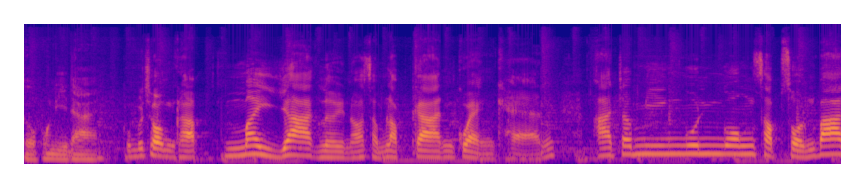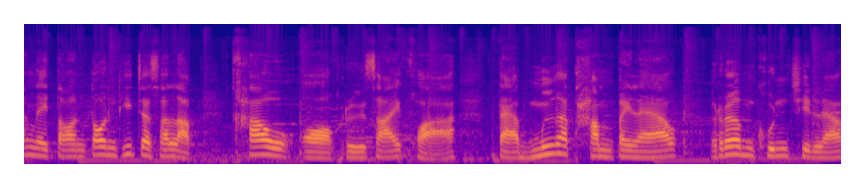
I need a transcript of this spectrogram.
ตัวพวกนี้ได้ คุณผู้ชมครับ ไม่ยากเลยเนาะสำหรับการแกว่งแขน อาจจะมีงุนงงสับสนบ้างในตอนต้นที่จะสลับเข้าออกหรือซ้ายขวา แต่เมื่อทำไปแล้ว เริ่มคุ้นชินแล้ว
